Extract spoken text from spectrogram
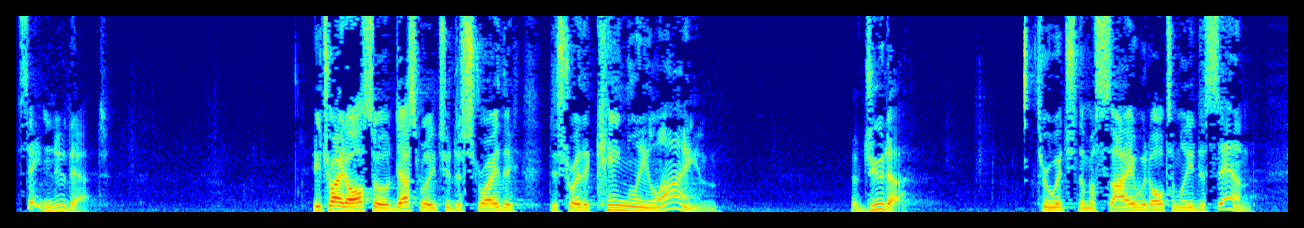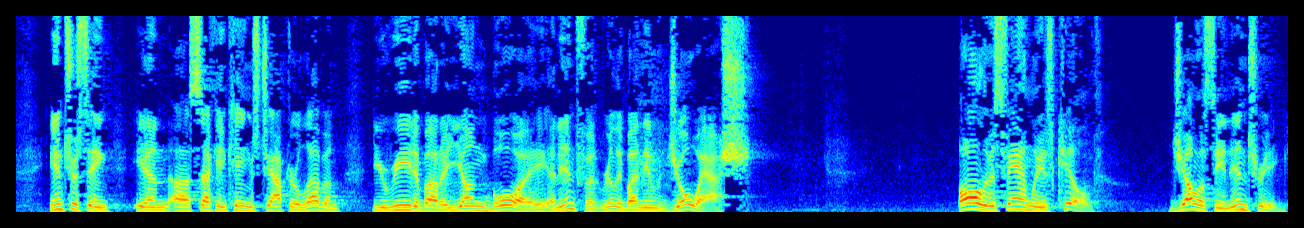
Satan knew that. He tried also desperately to destroy the, destroy the kingly line of Judah through which the Messiah would ultimately descend. Interesting, in uh, 2 Kings chapter 11, you read about a young boy, an infant really by the name of Joash. All of his family is killed. Jealousy and intrigue.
